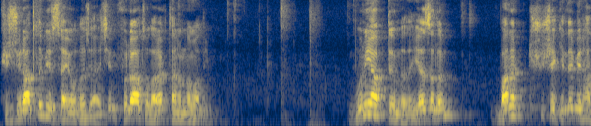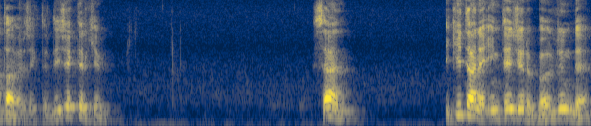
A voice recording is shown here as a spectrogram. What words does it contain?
küsuratlı bir sayı olacağı için float olarak tanımlamalıyım. Bunu yaptığımda da yazılım bana şu şekilde bir hata verecektir. Diyecektir ki sen iki tane integer'ı böldüğünde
